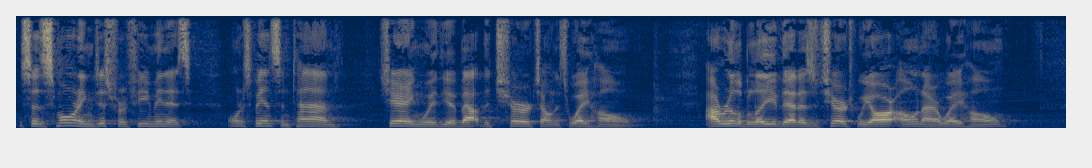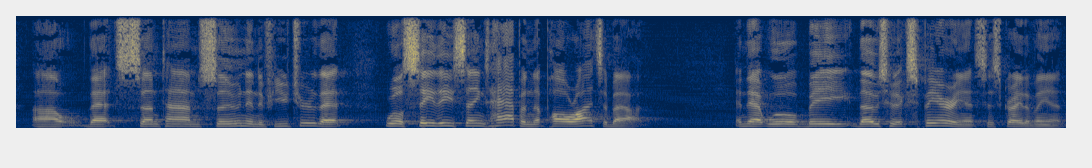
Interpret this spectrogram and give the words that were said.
And so this morning, just for a few minutes, I want to spend some time sharing with you about the church on its way home. I really believe that as a church, we are on our way home. Uh, that sometime soon in the future, that we'll see these things happen that Paul writes about and that will be those who experience this great event.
